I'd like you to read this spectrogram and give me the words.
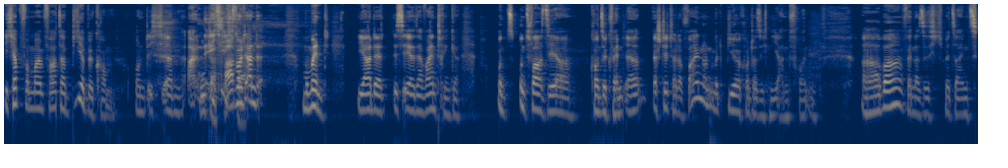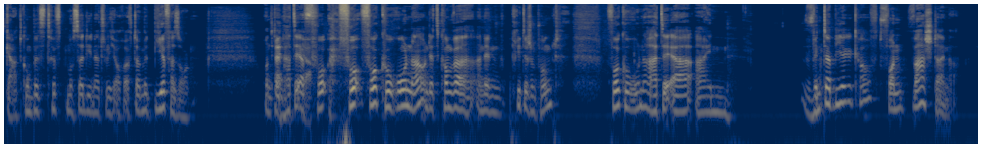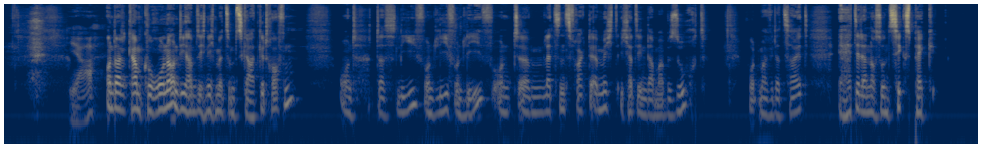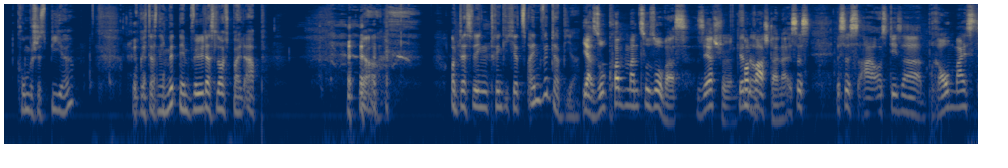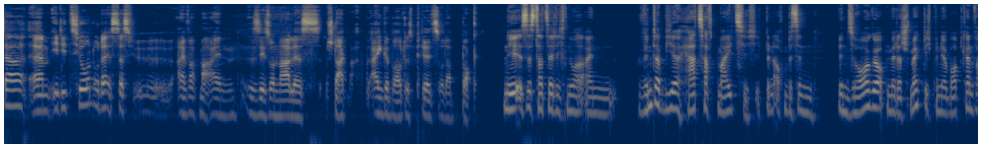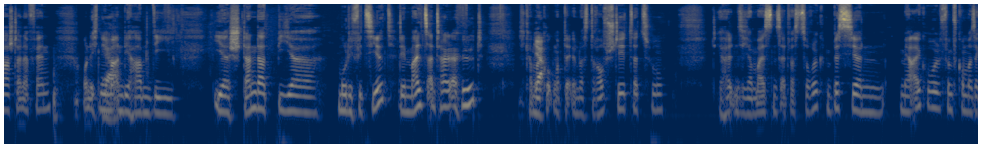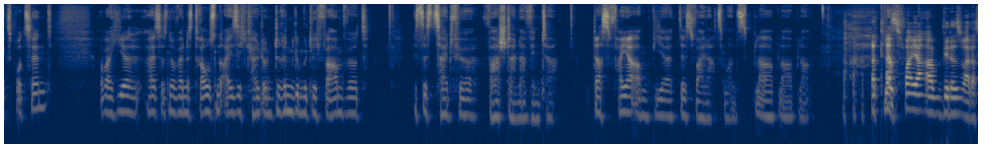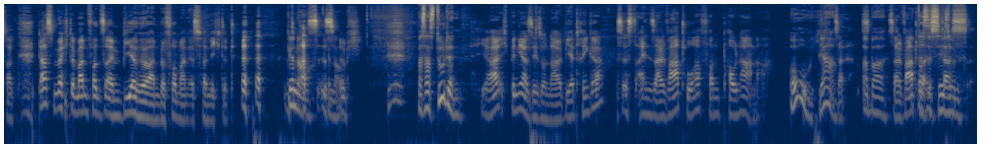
ich habe von meinem Vater Bier bekommen. Und ich, ähm, ah, ich, ich wollte an. Moment, ja, der ist eher der Weintrinker. Und, und zwar sehr konsequent. Er, er steht halt auf Wein und mit Bier konnte er sich nie anfreunden. Aber wenn er sich mit seinen Skatkumpels trifft, muss er die natürlich auch öfter mit Bier versorgen. Und dann hatte er ja. vor, vor, vor Corona, und jetzt kommen wir an den kritischen Punkt, vor Corona hatte er ein Winterbier gekauft von Warsteiner. Ja. Und dann kam Corona und die haben sich nicht mehr zum Skat getroffen. Und das lief und lief und lief. Und ähm, letztens fragte er mich, ich hatte ihn da mal besucht, wurde mal wieder Zeit. Er hätte dann noch so ein Sixpack komisches Bier. Ob ich das nicht mitnehmen will, das läuft bald ab. Ja. Und deswegen trinke ich jetzt ein Winterbier. Ja, so kommt man zu sowas. Sehr schön. Genau. Von Warsteiner. Ist es, ist es aus dieser Braumeister-Edition ähm, oder ist das äh, einfach mal ein saisonales, stark eingebautes Pilz oder Bock? Nee, es ist tatsächlich nur ein Winterbier, herzhaft malzig. Ich bin auch ein bisschen in Sorge, ob mir das schmeckt. Ich bin ja überhaupt kein Warsteiner-Fan. Und ich nehme ja. an, die haben die ihr Standardbier modifiziert, den Malzanteil erhöht. Ich kann mal ja. gucken, ob da irgendwas draufsteht dazu. Die halten sich ja meistens etwas zurück. Ein bisschen mehr Alkohol, 5,6 Prozent. Aber hier heißt es nur, wenn es draußen eisig kalt und drin gemütlich warm wird, ist es Zeit für Warsteiner Winter. Das Feierabendbier des Weihnachtsmanns. Bla bla bla. das ja. Feierabendbier des Weihnachtsmanns. Das möchte man von seinem Bier hören, bevor man es vernichtet. genau. Das ist genau. hübsch. Was hast du denn? Ja, ich bin ja Saisonalbiertrinker. Es ist ein Salvator von Paulana. Oh, ja. Sal aber Salvator das ist, ist das.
